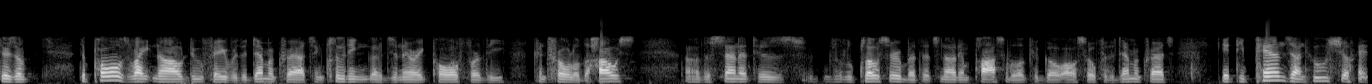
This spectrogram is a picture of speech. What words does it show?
there's a the polls right now do favor the Democrats, including a generic poll for the control of the House. Uh, the Senate is a little closer, but it's not impossible. It could go also for the Democrats. It depends on who show.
